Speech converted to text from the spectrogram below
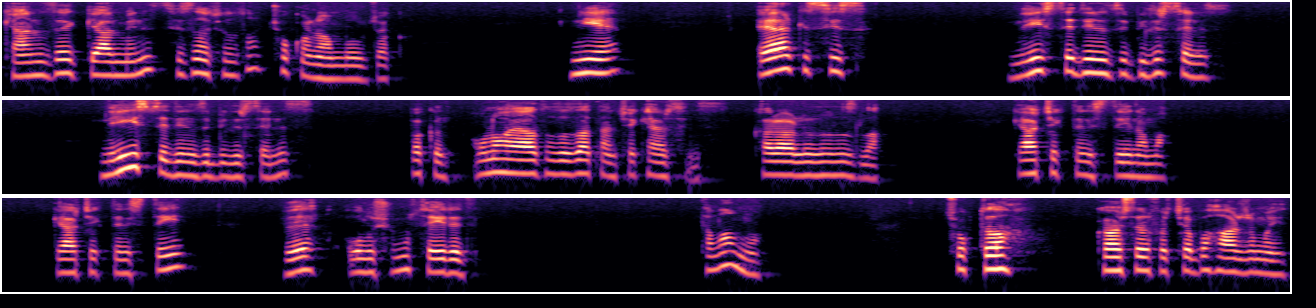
kendinize gelmeniz sizin açınızdan çok önemli olacak. Niye? Eğer ki siz ne istediğinizi bilirseniz, neyi istediğinizi bilirseniz, bakın onu hayatınıza zaten çekersiniz. Kararlılığınızla. Gerçekten isteyin ama. Gerçekten isteyin ve oluşumu seyredin. Tamam mı? Çok da karşı tarafa çaba harcamayın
